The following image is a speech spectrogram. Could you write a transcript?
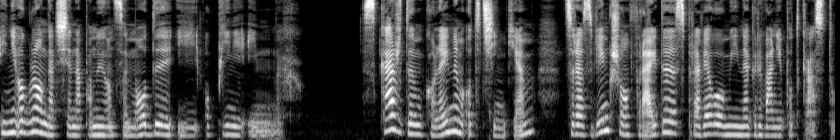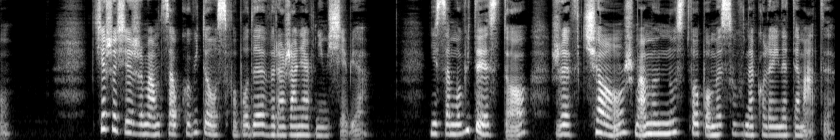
i nie oglądać się na panujące mody i opinie innych. Z każdym kolejnym odcinkiem coraz większą frajdę sprawiało mi nagrywanie podcastu. Cieszę się, że mam całkowitą swobodę wyrażania w nim siebie. Niesamowite jest to, że wciąż mam mnóstwo pomysłów na kolejne tematy.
